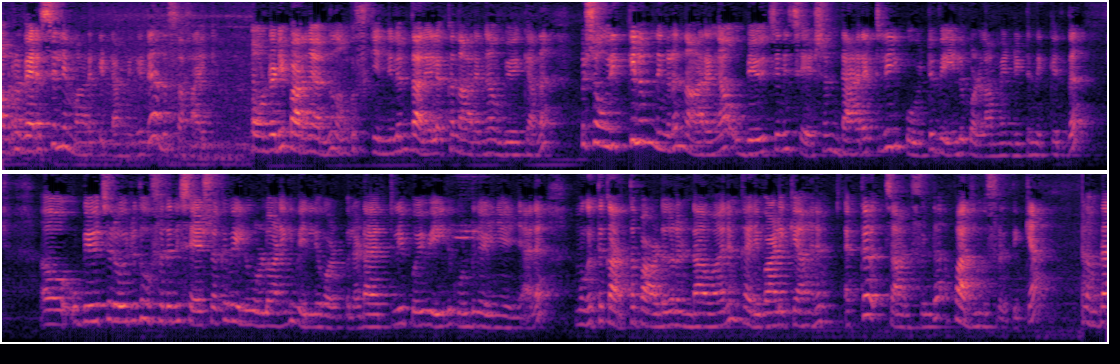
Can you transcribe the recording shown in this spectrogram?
അവരുടെ വിരശല്യം മാറി കിട്ടാൻ വേണ്ടിയിട്ട് അത് സഹായിക്കും. ഓൾറെഡി പറഞ്ഞായിരുന്നു നമുക്ക് സ്കിന്നിലും തലയിലൊക്കെ നാരങ്ങ ഉപയോഗിക്കാന്ന്. പക്ഷെ ഒരിക്കലും നിങ്ങൾ നാരങ്ങ ഉപയോഗിച്ചതിന് ശേഷം ഡയറക്റ്റ്ലി പോയിട്ട് വെയിൽ കൊള്ളാൻ വേണ്ടിയിട്ട് നിൽക്കരുത്. ആഹ് ഉപയോഗിച്ചൊരു ഒരു ദിവസത്തിന് ശേഷമൊക്കെ വെയിൽ കൊള്ളുവാണെങ്കിൽ വലിയ കുഴപ്പമില്ല. ഡയറക്റ്റ്ലി പോയി വെയിൽ കൊണ്ടു കഴിഞ്ഞു കഴിഞ്ഞാൽ മുഖത്ത് കറുത്ത പാടുകൾ ഉണ്ടാവാനും കരിവാളിക്കാനും ഒക്കെ ചാൻസ് ഉണ്ട്. അപ്പൊ അതൊന്ന് ശ്രദ്ധിക്കാം. നമ്മുടെ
